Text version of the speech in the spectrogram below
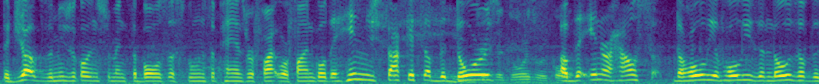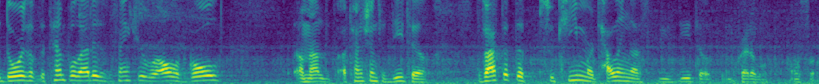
the jugs, the musical instruments, the bowls, the spoons, the pans were, fi- were fine gold. The hinge sockets of the doors, of the, doors of the inner house, the holy of holies, and those of the doors of the temple, that is the sanctuary, were all of gold. Amount attention to detail. The fact that the psukim are telling us these details is incredible. Also,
